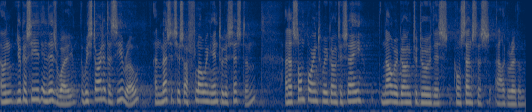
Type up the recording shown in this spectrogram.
And you can see it in this way. We started at zero, and messages are flowing into the system. And at some point, we're going to say, now we're going to do this consensus algorithm.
